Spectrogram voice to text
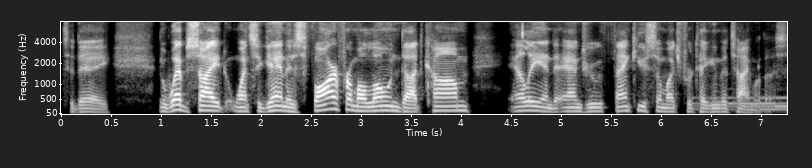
today. The website once again is farfromalone.com ellie and andrew thank you so much for taking the time with us.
